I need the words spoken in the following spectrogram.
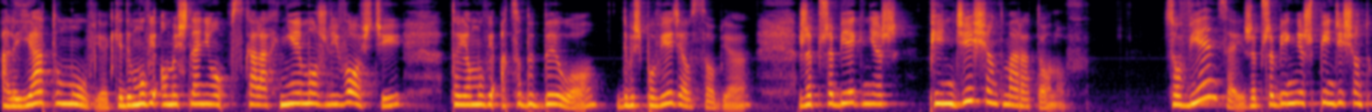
Ale ja tu mówię, kiedy mówię o myśleniu w skalach niemożliwości, to ja mówię, a co by było, gdybyś powiedział sobie, że przebiegniesz 50 maratonów. Co więcej, że przebiegniesz 50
